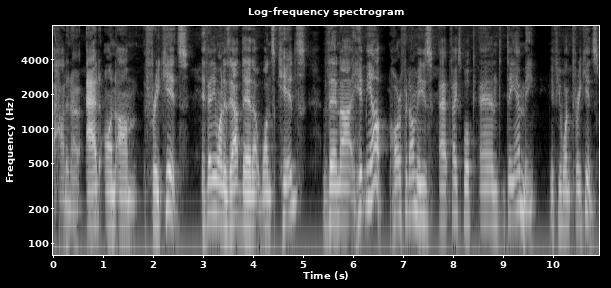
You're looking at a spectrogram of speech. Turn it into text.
I don't know, ad on um free kids. If anyone is out there that wants kids, then uh, hit me up, Horror for Dummies at Facebook, and DM me if you want three kids.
